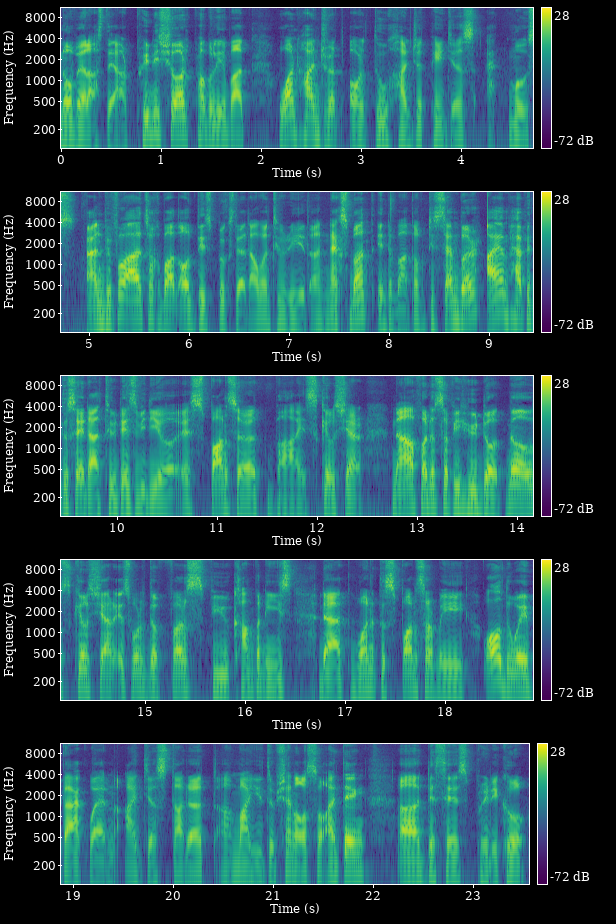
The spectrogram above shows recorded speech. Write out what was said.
novellas. They are pretty short, probably about 100 or 200 pages at most. And before I talk about all these books that I want to read uh, next month, in the month of December, I am happy to say that today's video is sponsored by Skillshare. Now, for those of you who don't know, Skillshare is one of the first few companies that wanted to sponsor me all the way back when I just started uh, my YouTube channel. So I think uh, this is pretty cool.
